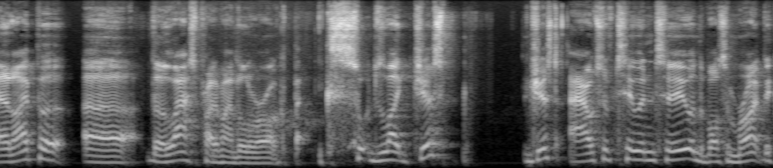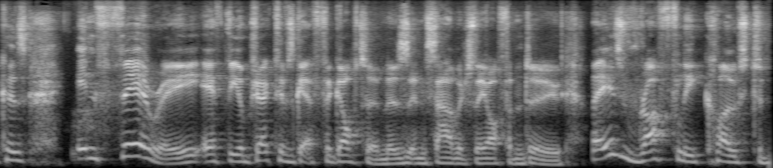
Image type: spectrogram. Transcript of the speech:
And I put uh, the last Pride of Mandalore rock back, sort of like just just out of two and two on the bottom right because in theory if the objectives get forgotten as in salvage they often do that is roughly close to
